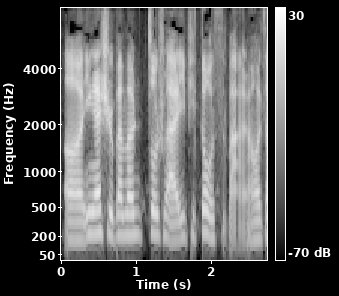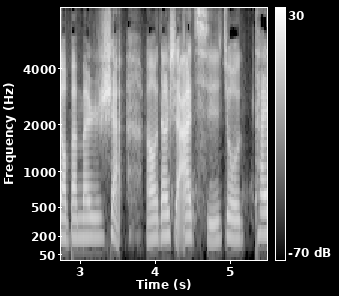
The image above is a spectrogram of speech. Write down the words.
呃，应该是斑斑做出来一批豆子吧，然后叫斑斑日晒，然后当时阿奇就他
